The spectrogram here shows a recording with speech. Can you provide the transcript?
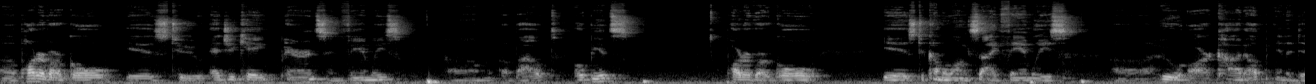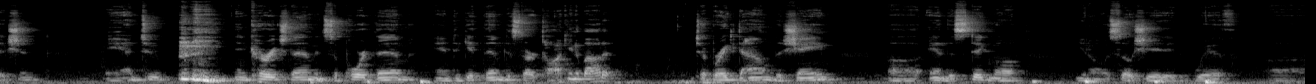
uh, part of our goal is to educate parents and families um, about opiates. Part of our goal is to come alongside families who are caught up in addiction and to encourage them and support them and to get them to start talking about it, to break down the shame uh, and the stigma, you know, associated with uh,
